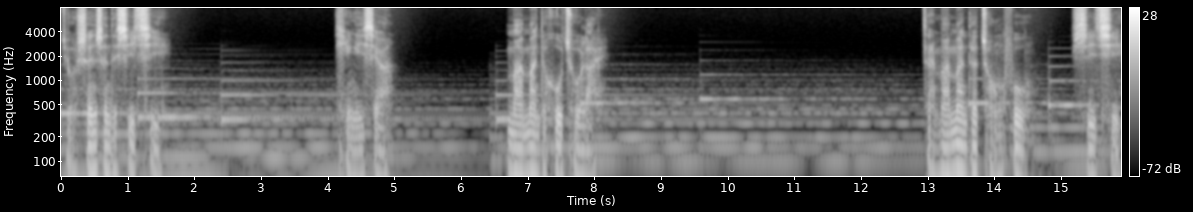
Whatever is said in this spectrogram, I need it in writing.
就深深的吸气，停一下，慢慢的呼出来，再慢慢的重复吸气。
